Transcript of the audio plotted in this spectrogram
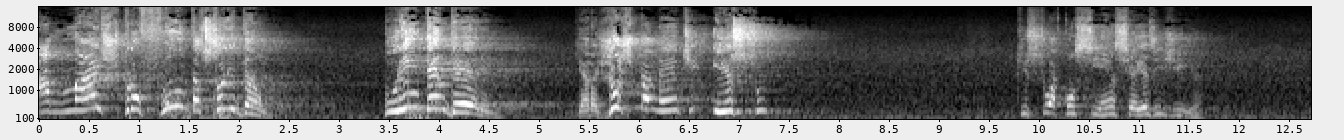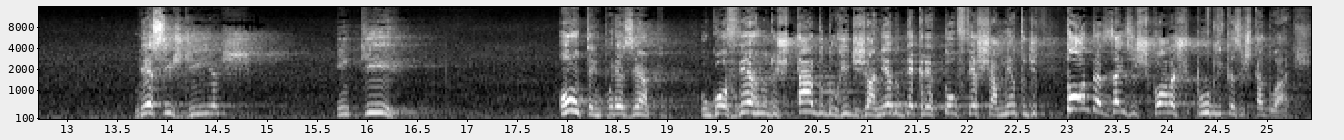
à mais profunda solidão, por entenderem que era justamente isso que sua consciência exigia nesses dias em que, ontem, por exemplo, o governo do estado do Rio de Janeiro decretou o fechamento de todas as escolas públicas estaduais.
